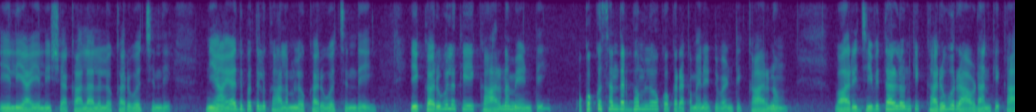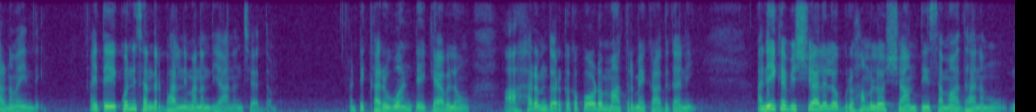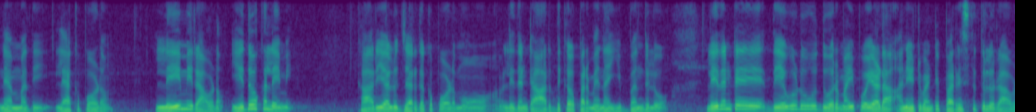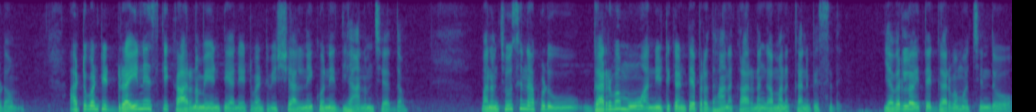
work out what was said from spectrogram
ఏలియా ఎలీషా కాలాలలో కరువు వచ్చింది. న్యాయాధిపతుల కాలంలో కరువు వచ్చింది. ఈ కరువులకి కారణం ఏంటి ఒక్కొక్క సందర్భంలో ఒక్కొక్క రకమైనటువంటి కారణం వారి జీవితాల్లోనికి కరువు రావడానికి కారణమైంది. అయితే కొన్ని సందర్భాలని మనం ధ్యానం చేద్దాం. అంటే కరువు అంటే కేవలం ఆహారం దొరకకపోవడం మాత్రమే కాదు కానీ అనేక విషయాలలో గృహంలో శాంతి సమాధానము నెమ్మది లేకపోవడం లేమి రావడం ఏదో ఒక లేమి. కార్యాలు జరగకపోవడమో లేదంటే ఆర్థికపరమైన ఇబ్బందులు లేదంటే దేవుడు దూరమైపోయాడా అనేటువంటి పరిస్థితులు రావడం అటువంటి డ్రైనెస్కి కారణం ఏంటి అనేటువంటి విషయాల్ని కొన్ని ధ్యానం చేద్దాం. మనం చూసినప్పుడు గర్వము అన్నిటికంటే ప్రధాన కారణంగా మనకు కనిపిస్తుంది. ఎవరిలో అయితే గర్వం వచ్చిందో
